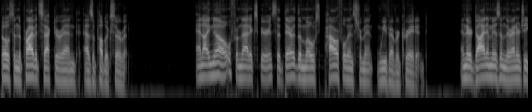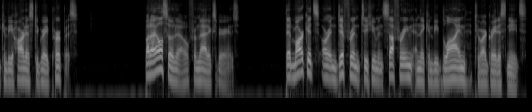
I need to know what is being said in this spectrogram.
both in the private sector and as a public servant. And I know from that experience that they're the most powerful instrument we've ever created. And their dynamism, their energy can be harnessed to great purpose. But I also know from that experience that markets are indifferent to human suffering and they can be blind to our greatest needs.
